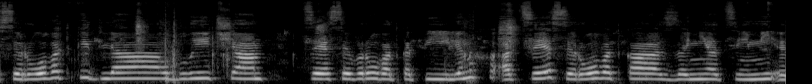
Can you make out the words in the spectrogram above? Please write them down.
сироватки для обличчя. Це сироватка пілінг, а це сироватка з ніацимі- е,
